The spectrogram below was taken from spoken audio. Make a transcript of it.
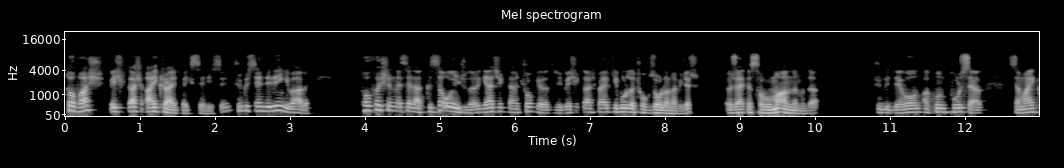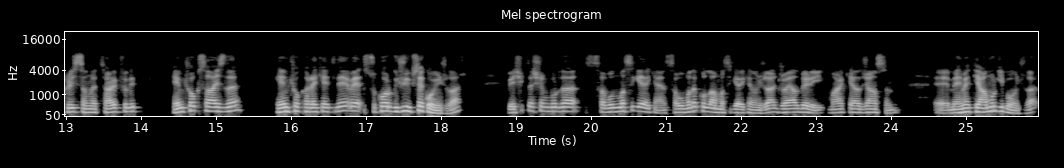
Tofaş Beşiktaş Aykraypek serisi. Çünkü senin dediğin gibi abi Tofaş'ın mesela kısa oyuncuları gerçekten çok yaratıcı. Beşiktaş belki burada çok zorlanabilir. Özellikle savunma anlamında. Çünkü Devon, Akun, Purcell, Semay Christian ve Tarık Philip hem çok size'lı hem çok hareketli ve skor gücü yüksek oyuncular. Beşiktaş'ın burada savunması gereken, savunmada kullanması gereken oyuncular Joel Berry, Markel Johnson, e, Mehmet Yağmur gibi oyuncular.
